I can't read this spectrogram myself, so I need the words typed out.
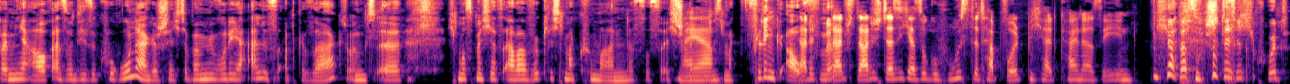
bei mir auch. Also diese Corona-Geschichte, bei mir wurde ja alles abgesagt und äh, ich muss mich jetzt aber wirklich mal kümmern. Das ist echt naja. das mal flink auf. Dadurch, ne? dadurch, dass ich ja so gehustet habe, wollte mich halt keiner sehen. Ja, das verstehe ich gut.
